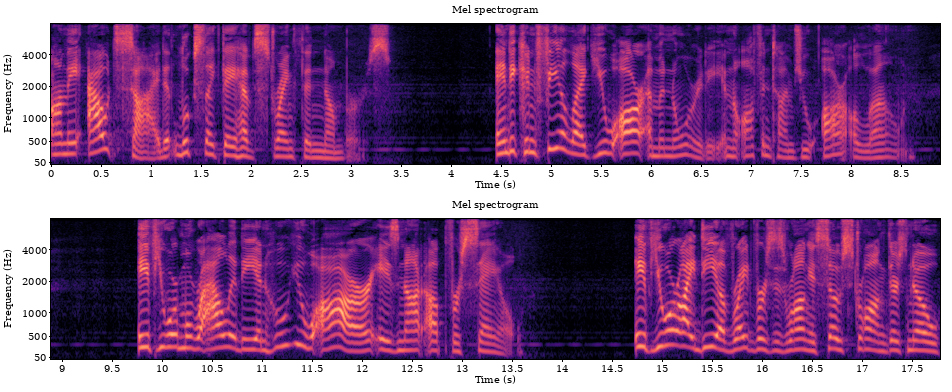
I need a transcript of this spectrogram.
on the outside, it looks like they have strength in numbers. And it can feel like you are a minority, and oftentimes you are alone. if your morality and who you are is not up for sale. If your idea of right versus wrong is so strong, there's no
